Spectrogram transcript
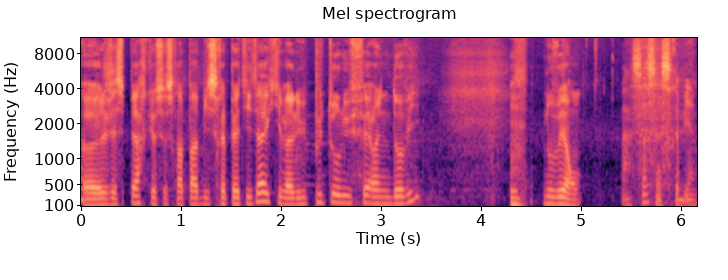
Euh, J'espère que ce sera pas bis repetita et qu'il va lui plutôt lui faire une Dovi. Nous verrons. Ah, ça, ça serait bien.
